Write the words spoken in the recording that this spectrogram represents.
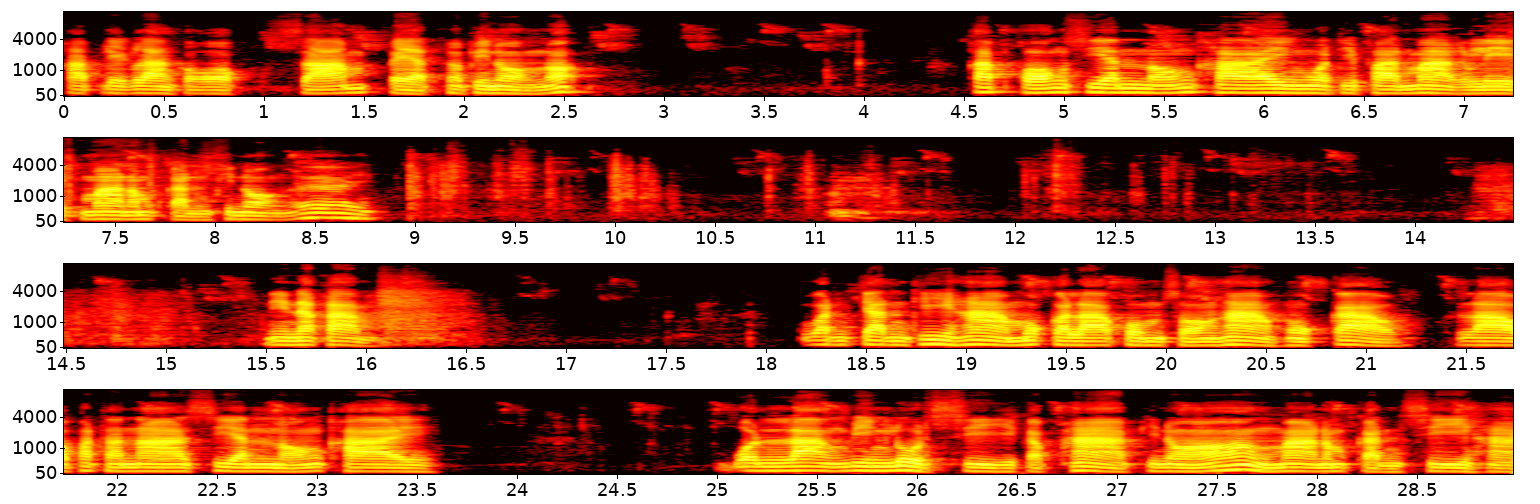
ครับเลขล่างก็ออกสามแปดเนาะพี่น้องเนาะครับของเซียนหนองคายงวดที่ผ่านมากเลขมานำกันพี่น้องเอ้ยนี่นะครับ วันจันทร์ที่ห้ามกราคมสองห้าหกเก้าลาวพัฒนาเซียนหนองคาย บนล่างวิ่งลูดสี่กับห้าพี่น้องมาน้ำกันสี่ห้า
